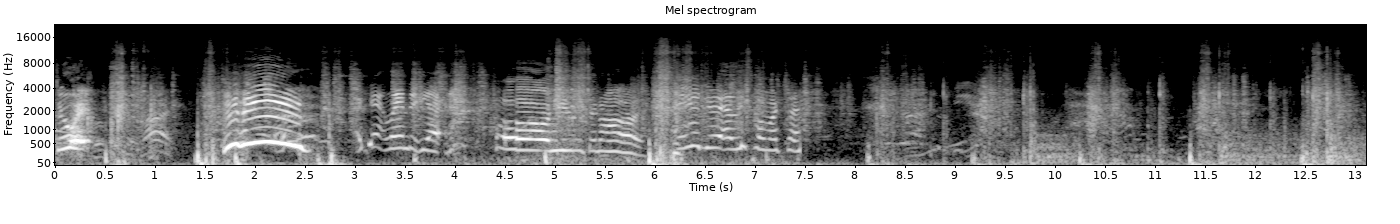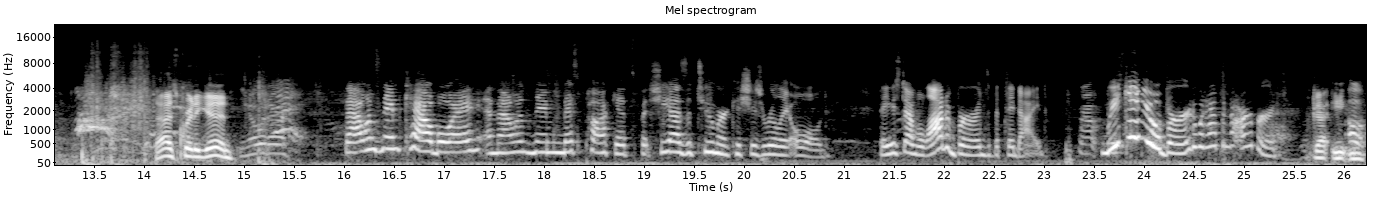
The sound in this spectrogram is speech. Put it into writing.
Do it! Woohoo! I can't land it yet. Oh, neither can I. I need to do it at least one more time. That was pretty good. You know what? I, That one's named Cowboy, and that one's named Miss Pockets, but she has a tumor because she's really old. They used to have a lot of birds, but they died. We gave you a bird. What happened to our bird? Got eaten. Oh,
